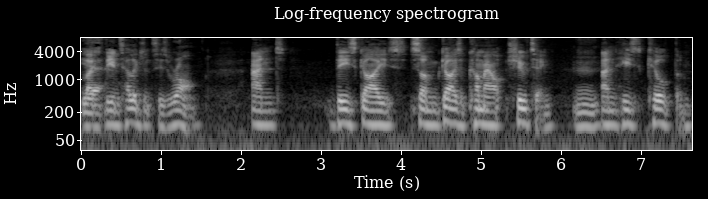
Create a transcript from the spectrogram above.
like Yeah. the intelligence is wrong, and these guys, some guys have come out shooting, Mm. and he's killed them,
